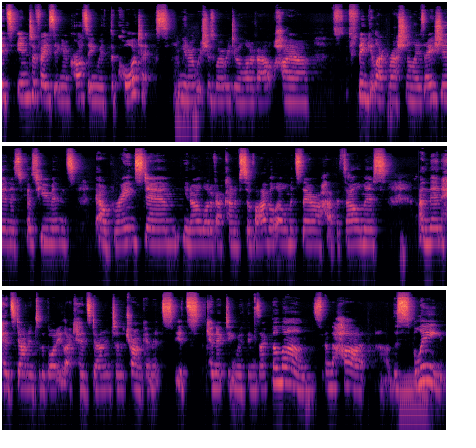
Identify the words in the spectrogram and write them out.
it's interfacing and crossing with the cortex, you know, which is where we do a lot of our higher think like rationalization as, as humans, our brain stem, you know, a lot of our kind of survival elements there, our hypothalamus, and then heads down into the body, like heads down into the trunk, and it's it's connecting with things like the lungs and the heart, uh, the mm. spleen.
